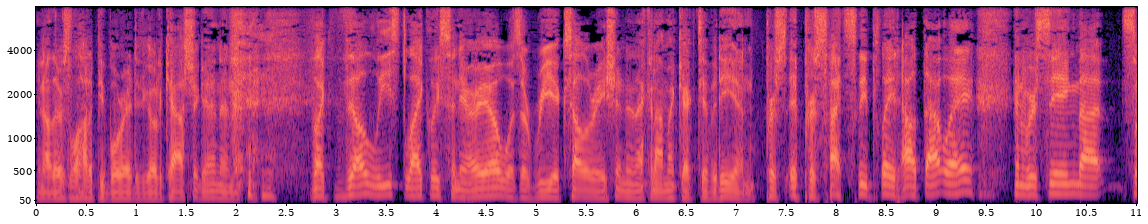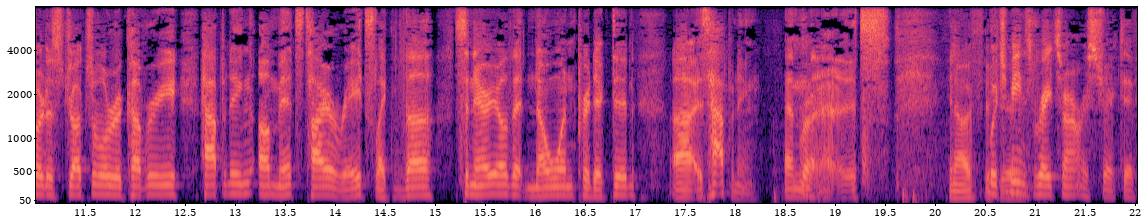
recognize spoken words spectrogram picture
you know, there's a lot of people ready to go to cash again. And like the least likely scenario was a reacceleration in economic activity, and it precisely played out that way. And we're seeing that sort of structural recovery happening amidst higher rates. Like the scenario that no one predicted uh, is happening, and right. uh, it's. You know, if, if which means rates aren't restrictive.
